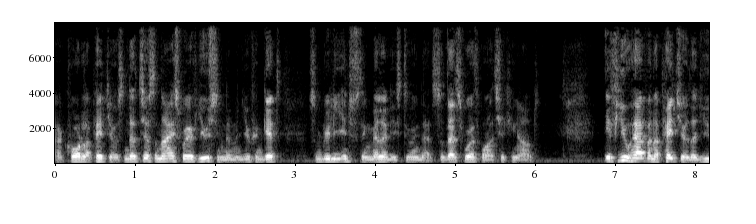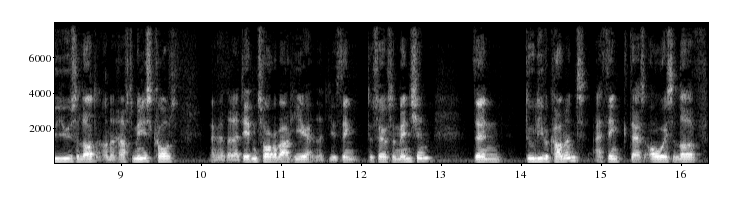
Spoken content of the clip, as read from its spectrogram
uh, quartal arpeggios, and that's just a nice way of using them, and you can get some really interesting melodies doing that. So that's worthwhile checking out. If you have an arpeggio that you use a lot on a half diminished chord uh, that I didn't talk about here that you think deserves a mention, then do leave a comment. I think there's always a lot of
